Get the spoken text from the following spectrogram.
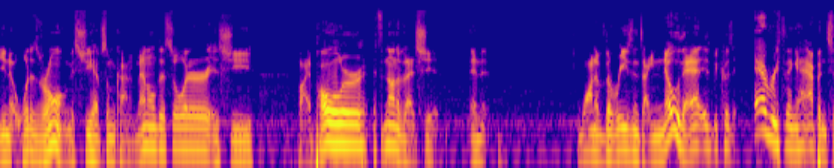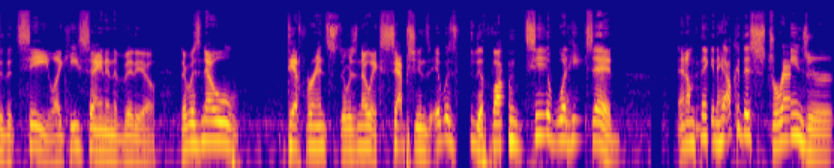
you know, what is wrong? Does she have some kind of mental disorder? Is she bipolar? It's none of that shit. And one of the reasons I know that is because everything happened to the T, like he's saying in the video. There was no difference, there was no exceptions. It was the fucking T of what he said. And I'm thinking, how could this stranger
